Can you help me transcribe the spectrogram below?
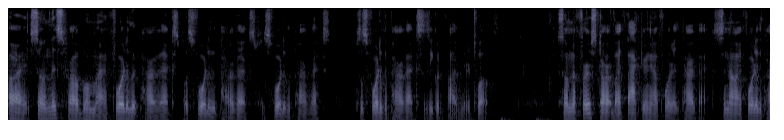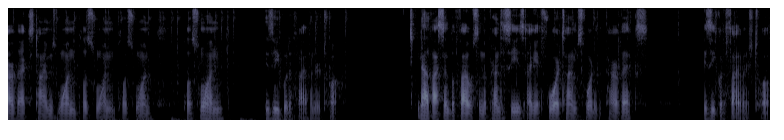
Alright, so in this problem, I have 4 to the power of x plus 4 to the power of x plus 4 to the power of x plus 4 to the power of x is equal to 512. So I'm going to first start by factoring out 4 to the power of x. So now I have 4 to the power of x times 1 plus 1 plus 1 plus 1 is equal to 512. Now if I simplify what's in the parentheses, I get 4 times 4 to the power of x is equal to 512.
